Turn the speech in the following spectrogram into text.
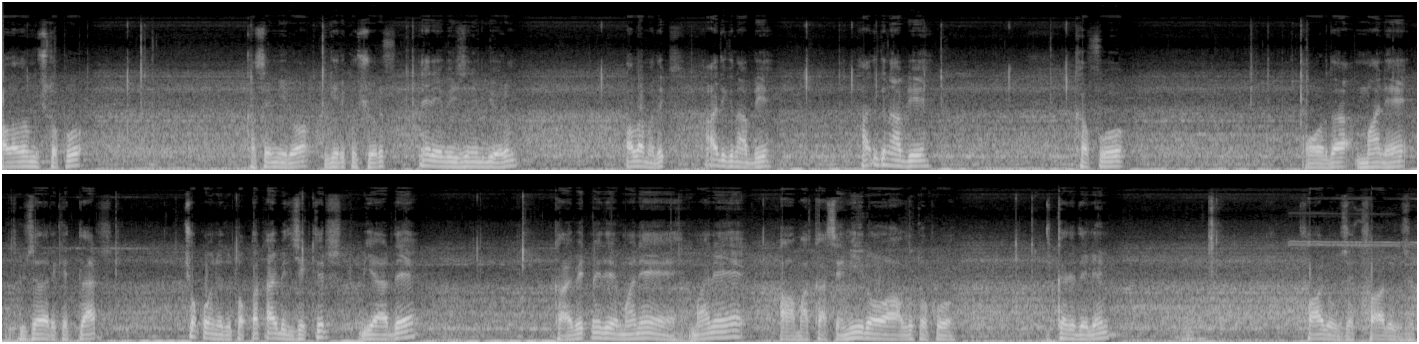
Alalım 3 topu. Casemiro geri koşuyoruz. Nereye vereceğini biliyorum. Alamadık. Hadi Gnabry. Hadi Gnabry. Kafu. Orada Mane. Güzel hareketler. Çok oynadı topla kaybedecektir bir yerde. Kaybetmedi Mane. Mane ama Casemiro aldı topu. Dikkat edelim. Faal olacak, faal olacak.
